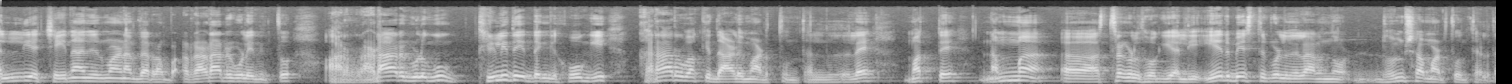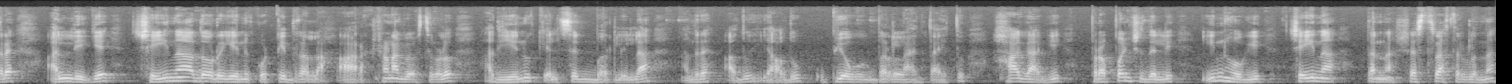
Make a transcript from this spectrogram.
ಅಲ್ಲಿಯ ಚೈನಾ ನಿರ್ಮಾಣದ ರಡಾರ್ಗಳೇನಿತ್ತು ಆ ರಡಾರ್ಗಳಿಗೂ ತಿಳಿದೇ ಇದ್ದಂಗೆ ಹೋಗಿ ಕರಾರುವಾಕಿ ದಾಳಿ ಮಾಡ್ತು ಅಂತಲ್ಲದೆ ಮತ್ತು ನಮ್ಮ ಅಸ್ತ್ರಗಳು ಹೋಗಿ ಅಲ್ಲಿ ಏರ್ ಬೇಸ್ಗಳನ್ನೆಲ್ಲ ಧ್ವಂಸ ಮಾಡ್ತು ಅಂತ ಹೇಳಿದ್ರೆ, ಅಲ್ಲಿಗೆ ಚೈನಾದವರು ಏನು ಕೊಟ್ಟಿದ್ರಲ್ಲ, ಆ ರಕ್ಷಣಾ ವ್ಯವಸ್ಥೆಗಳು, ಅದು ಏನೂ ಕೆಲಸಕ್ಕೆ ಬರಲಿಲ್ಲ ಅಂದರೆ ಅದು ಯಾವುದು ಉಪಯೋಗಕ್ಕೆ ಬರಲ್ಲ ಅಂತಾಯಿತು. ಹಾಗಾಗಿ ಪ್ರಪಂಚದಲ್ಲಿ ಇನ್ನು ಹೋಗಿ ಚೈನಾ ತನ್ನ ಶಸ್ತ್ರಾಸ್ತ್ರಗಳನ್ನು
